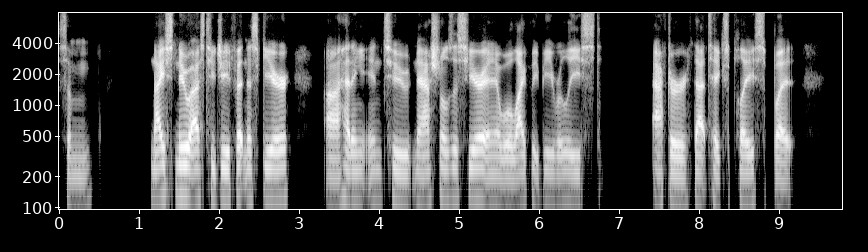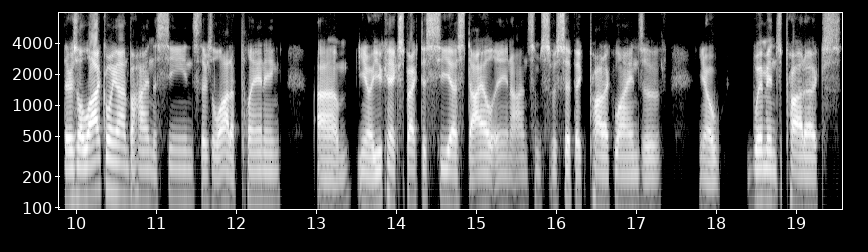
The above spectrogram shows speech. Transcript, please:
some nice new STG fitness gear uh, heading into nationals this year, and it will likely be released after that takes place. But there's a lot going on behind the scenes. There's a lot of planning. Um, you know, you can expect to see us dial in on some specific product lines of, you know, women's products,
